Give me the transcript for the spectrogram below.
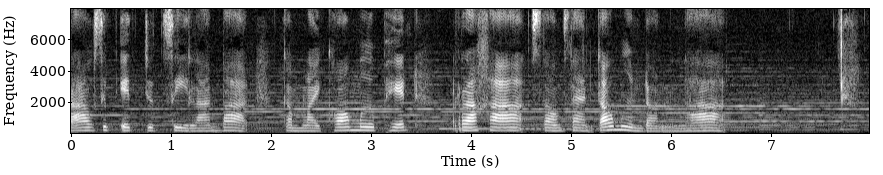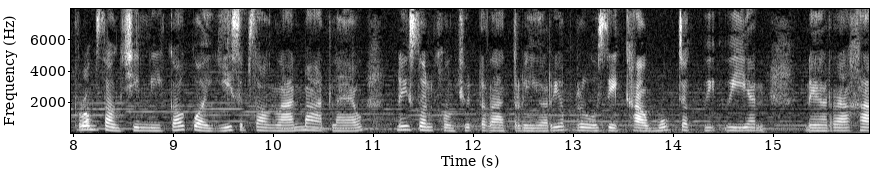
ราวๆ 11.4 ล้านบาท กำไรข้อมือเพชร ราคา 290,000 ดอลลาร์ รวม 2 ชิ้นนี้ก็กว่า 22 ล้านบาทแล้ว ในส่วนของชุดราตรีเรียบรูสีขาวมุกจากวิเวียน ในราคา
